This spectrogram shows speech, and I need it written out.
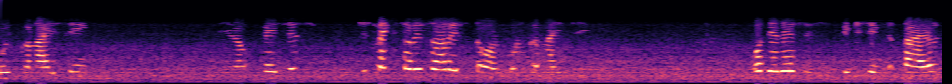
vulcanizing, you know, places. Just like Sari-Sari store, vulcanizing. What it is is fixing the tires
